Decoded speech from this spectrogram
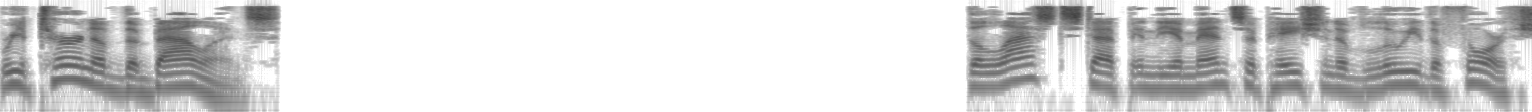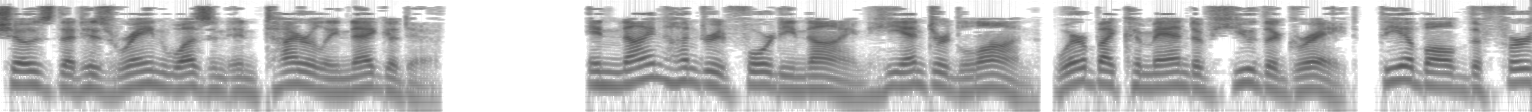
Return of the balance The last step in the emancipation of Louis IV shows that his reign wasn't entirely negative. In 949 he entered Laon, where by command of Hugh the Great, Theobald I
